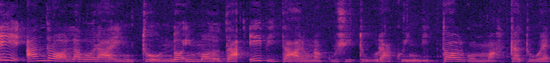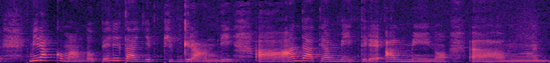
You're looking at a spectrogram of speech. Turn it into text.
e andrò a lavorare in tondo in modo da evitare una cucitura quindi tolgo un marcatore. Mi raccomando per le taglie più grandi uh, andate a mettere almeno um,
